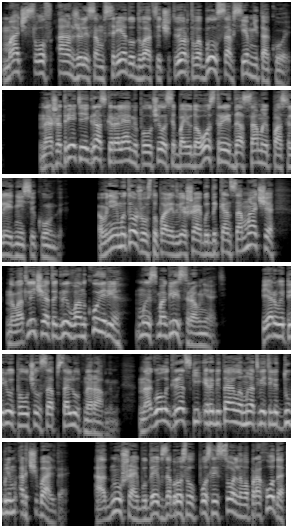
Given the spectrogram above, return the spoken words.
Матч с Лос-Анджелесом в среду 24-го был совсем не такой. Наша третья игра с королями получилась обоюдоострой до самой последней секунды. В ней мы тоже уступали две шайбы до конца матча, но в отличие от игры в Ванкувере, мы смогли сравнять. Первый период получился абсолютно равным. На голы Грецки и Робитайла мы ответили дублем Арчибальда. Одну шайбу Дэйв забросил после сольного прохода,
